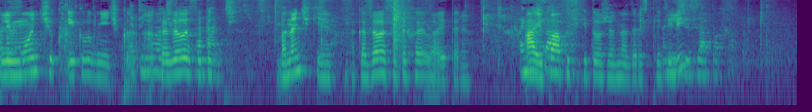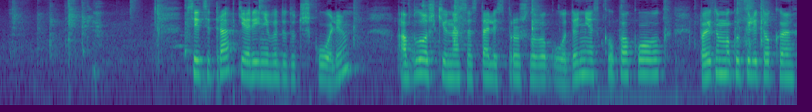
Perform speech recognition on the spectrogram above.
лимончик и клубничка. Это Оказалось, это бананчики. бананчики. Оказалось, это хайлайтеры. Они а, и запахом. папочки тоже надо Они распределить. с запахом. Все тетрадки Арине выдадут в школе. Обложки у нас остались с прошлого года, несколько упаковок. Поэтому мы купили только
